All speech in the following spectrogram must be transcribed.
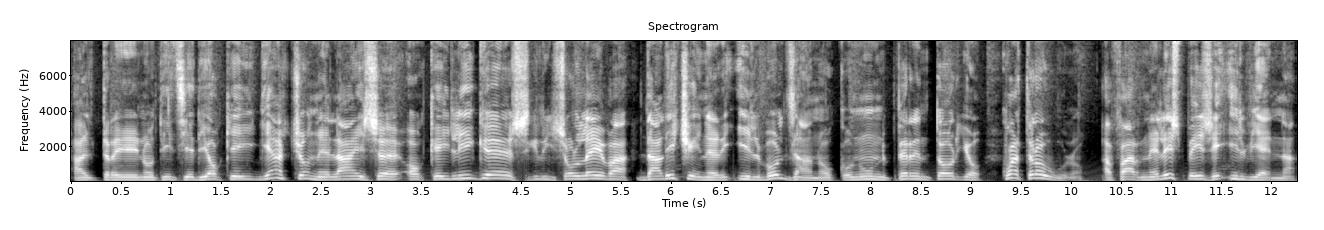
Altre notizie di hockey ghiaccio nell'Ice Hockey League si risolleva dalle ceneri il Bolzano con un perentorio 4-1. A farne le spese il Vienna.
